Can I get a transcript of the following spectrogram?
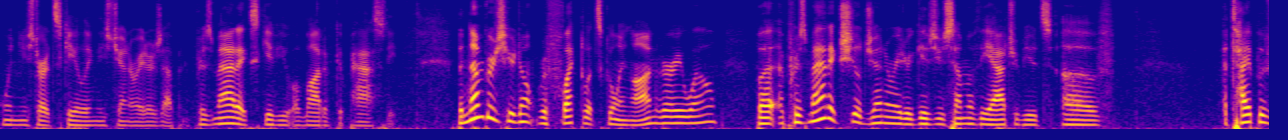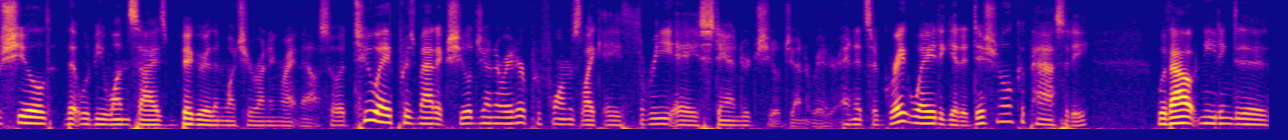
when you start scaling these generators up. And prismatics give you a lot of capacity. The numbers here don't reflect what's going on very well, but a prismatic shield generator gives you some of the attributes of a type of shield that would be one size bigger than what you're running right now. So a 2A prismatic shield generator performs like a 3A standard shield generator. And it's a great way to get additional capacity without needing to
